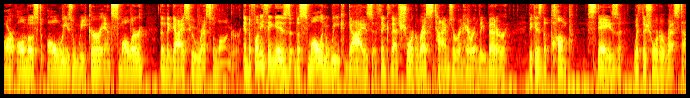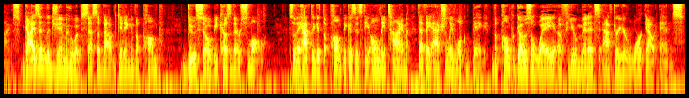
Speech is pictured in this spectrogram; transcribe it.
are almost always weaker and smaller than the guys who rest longer. And the funny thing is, the small and weak guys think that short rest times are inherently better because the pump stays with the shorter rest times. Guys in the gym who obsess about getting the pump do so because they're small. So they have to get the pump because it's the only time that they actually look big. The pump goes away a few minutes after your workout ends.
